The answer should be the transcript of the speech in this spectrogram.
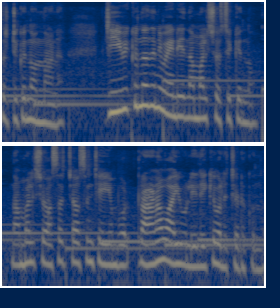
സൃഷ്ടിക്കുന്ന ഒന്നാണ്. ജീവിക്കുന്നതിന് വേണ്ടി നമ്മൾ ശ്വസിക്കുന്നു. നമ്മൾ ശ്വാസോച്ഛ്വാസം ചെയ്യുമ്പോൾ പ്രാണവായു ഉള്ളിലേക്ക് വലിച്ചെടുക്കുന്നു.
